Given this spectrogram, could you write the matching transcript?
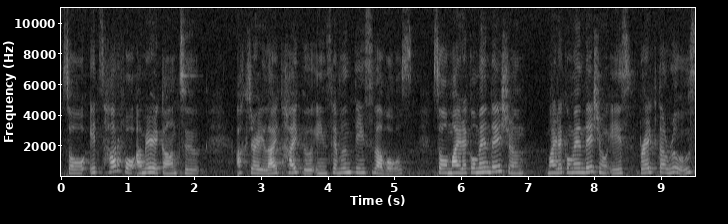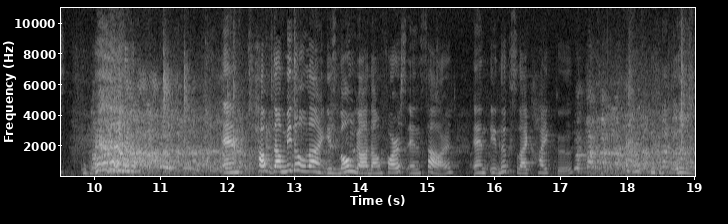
so it's hard for American to actually write haiku in 17 syllables. So my recommendation, my recommendation is break the rules and have the middle line is longer than first and third, and it looks like haiku.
